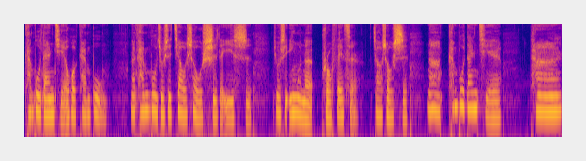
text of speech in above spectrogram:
堪布丹杰或堪布。那堪布就是教授师的意思，就是英文的 professor 教授师。那堪布丹杰他。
